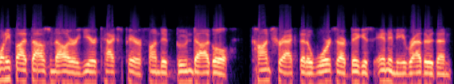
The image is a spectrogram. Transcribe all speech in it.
$25,000 a year taxpayer funded boondoggle contract that awards our biggest enemy rather than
